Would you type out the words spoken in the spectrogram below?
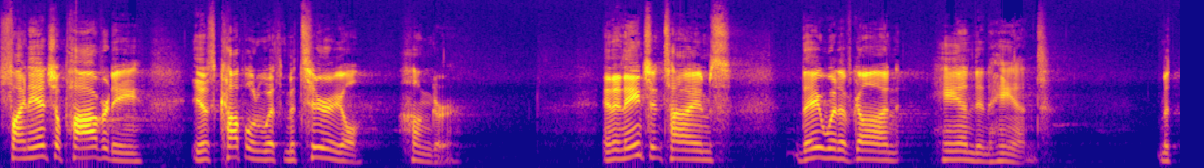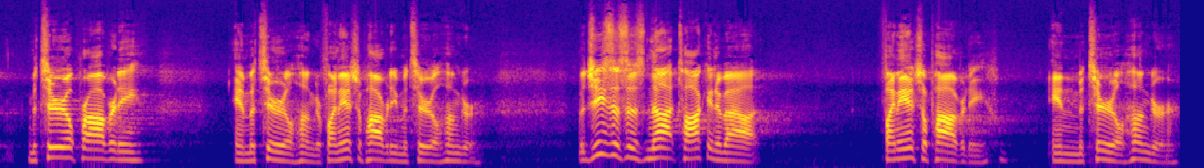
financial poverty is coupled with material hunger. And in ancient times, they would have gone hand in hand material poverty and material hunger, financial poverty, material hunger. But Jesus is not talking about financial poverty and material hunger.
